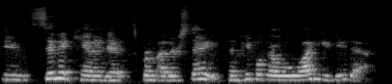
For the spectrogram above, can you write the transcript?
to Senate candidates from other states, and people go, "Well, why do you do that?"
